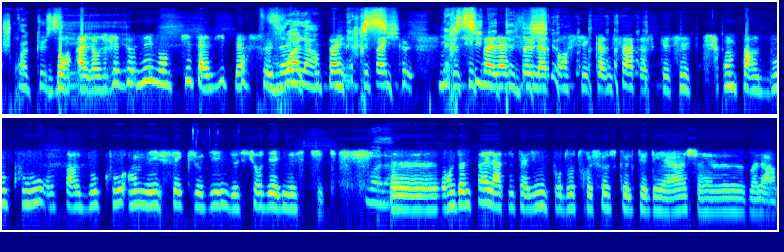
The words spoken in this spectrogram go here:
je crois que c'est. Bon, alors je vais donner mon petit avis personnel. Voilà, pas, merci. Pas que, merci je suis pas Nathalie. la seule à penser comme ça parce que c'est, on parle beaucoup, on parle beaucoup, en effet, Claudine, de surdiagnostic. Voilà. Euh, on donne pas la ritaline pour d'autres choses que le TDAH. Euh, voilà,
